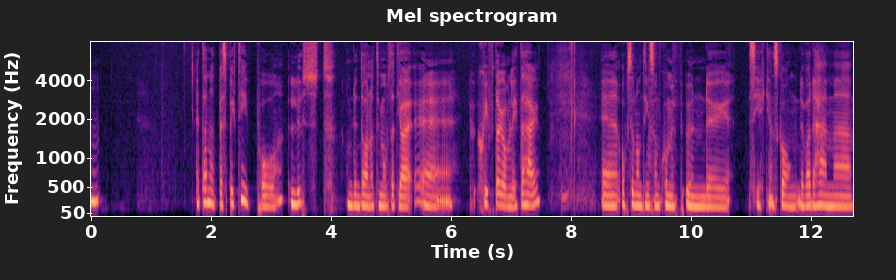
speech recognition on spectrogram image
Mm. Ett annat perspektiv på lust, om du inte har något emot att jag eh, skiftar om lite här. Eh, också någonting som kom upp under cirkelns gång. Det var det här med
